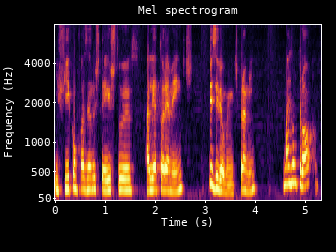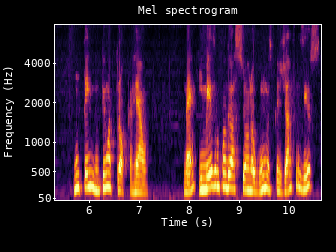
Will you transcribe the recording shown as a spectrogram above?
e ficam fazendo os textos aleatoriamente, visivelmente para mim, mas não trocam. Não tem, não tem uma troca real, né? E mesmo quando eu aciono algumas, porque já fiz isso,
